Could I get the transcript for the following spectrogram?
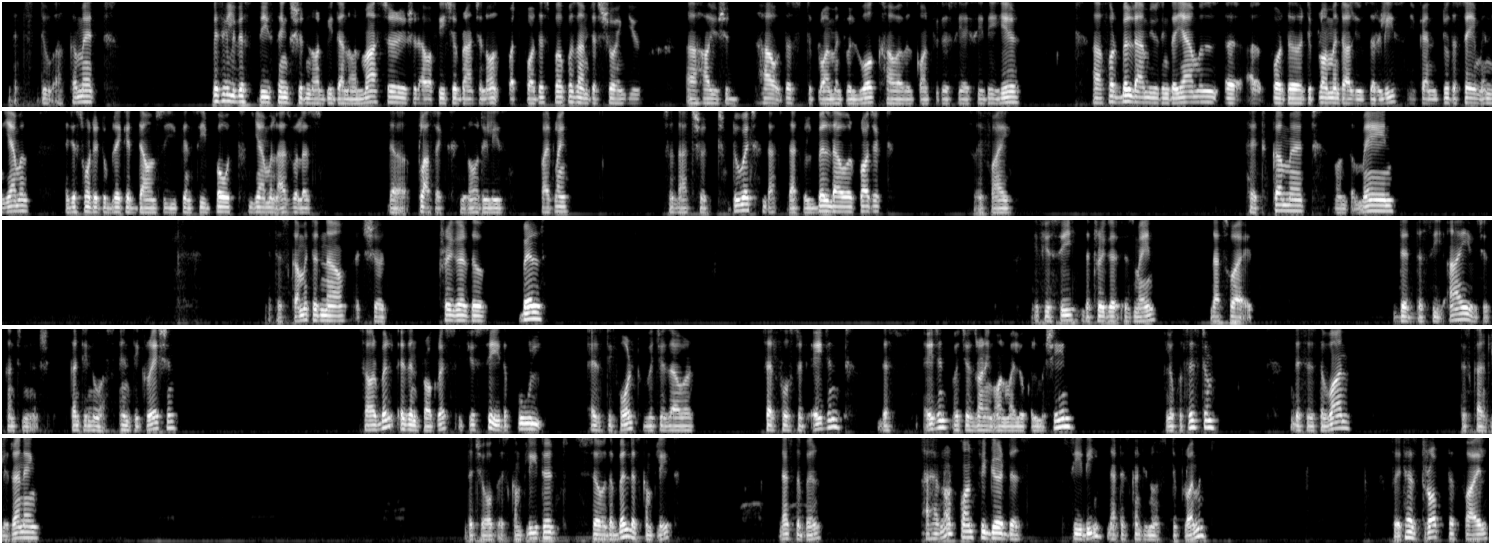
Let's do a commit. Basically this these things should not be done on master. You should have a feature branch and all but for this purpose i'm just showing you uh, how you should how this deployment will work how i will configure ci/cd here uh, for build i'm using the yaml uh, uh, for the deployment i'll use the release. You can do the same in yaml. I just wanted to break it down so you can see both yaml as well as the classic you know release pipeline. So that should do it. That's that will build our project. So if i hit commit on the main it is committed now. It should trigger the build if you see the trigger is main. That's why it did the CI which is continuous continuous integration. So our build is in progress. If you see the pool is default which is our self-hosted agent this agent which is running on my local machine local system. This is the one. It is currently running. The job is completed. So the build is complete. That's the build. I have not configured this CD that is continuous deployment. So it has dropped the file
